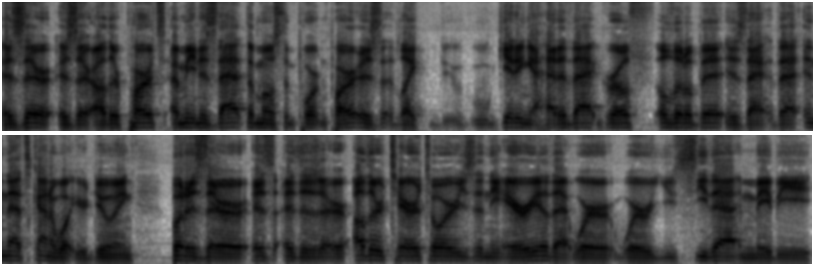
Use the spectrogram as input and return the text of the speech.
is there is there other parts? I mean, is that the most important part? Is it like getting ahead of that growth a little bit? Is that that and that's kind of what you're doing? But is there is, is there other territories in the area that where where you see that and maybe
